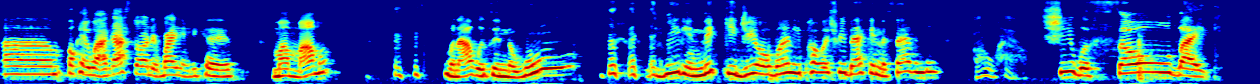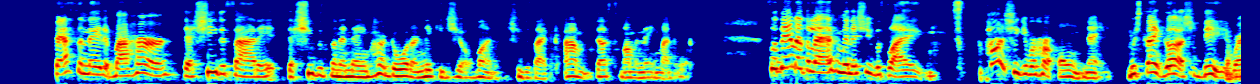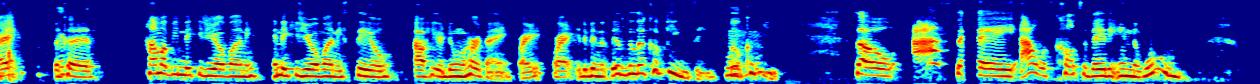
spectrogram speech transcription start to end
Um, okay, well, I got started writing because my mama, when I was in the womb, reading Nikki Giovanni poetry back in the 70s. Oh, wow. She was so like fascinated by her that she decided that she was going to name her daughter Nikki Giovanni. She was like, I'm that's what I'm gonna name my daughter. So then at the last minute, she was like, I probably should give her her own name, which thank God she did, right? Because I'm gonna be Nikki Giovanni, and Nikki Giovanni still out here doing her thing, right? Right? It'd been it'd been a little confusing, a little mm-hmm. confusing. So I say I was cultivated in the womb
